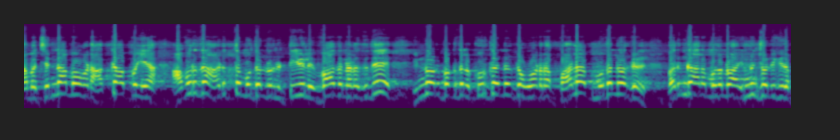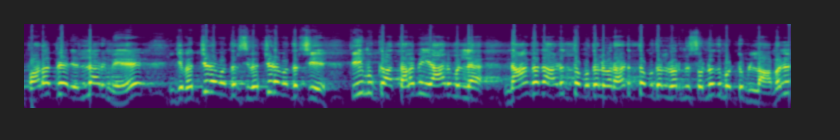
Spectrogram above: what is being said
நம்ம சின்னம்மாவோட அக்கா பையன் அவரு தான் அடுத்த முதல்வர் டிவியில் விவாதம் நடக்குது. இன்னொரு பக்கத்தில் குறுக்க இருக்க ஓடுற பல முதல்வர்கள் வருங்கால முதல்வர் இன்னும் சொல்லிக்கிற பல பேர் எல்லாருமே இங்க வெற்றிடம் வந்துருச்சு வெற்றிடம் வந்துருச்சு. திமுக தலைமை யாரும் இல்ல. நாங்க தான் அடுத்த முதல்வர் அடுத்த முதல்வர்னு சொன்னது மட்டும் இல்லாமல்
